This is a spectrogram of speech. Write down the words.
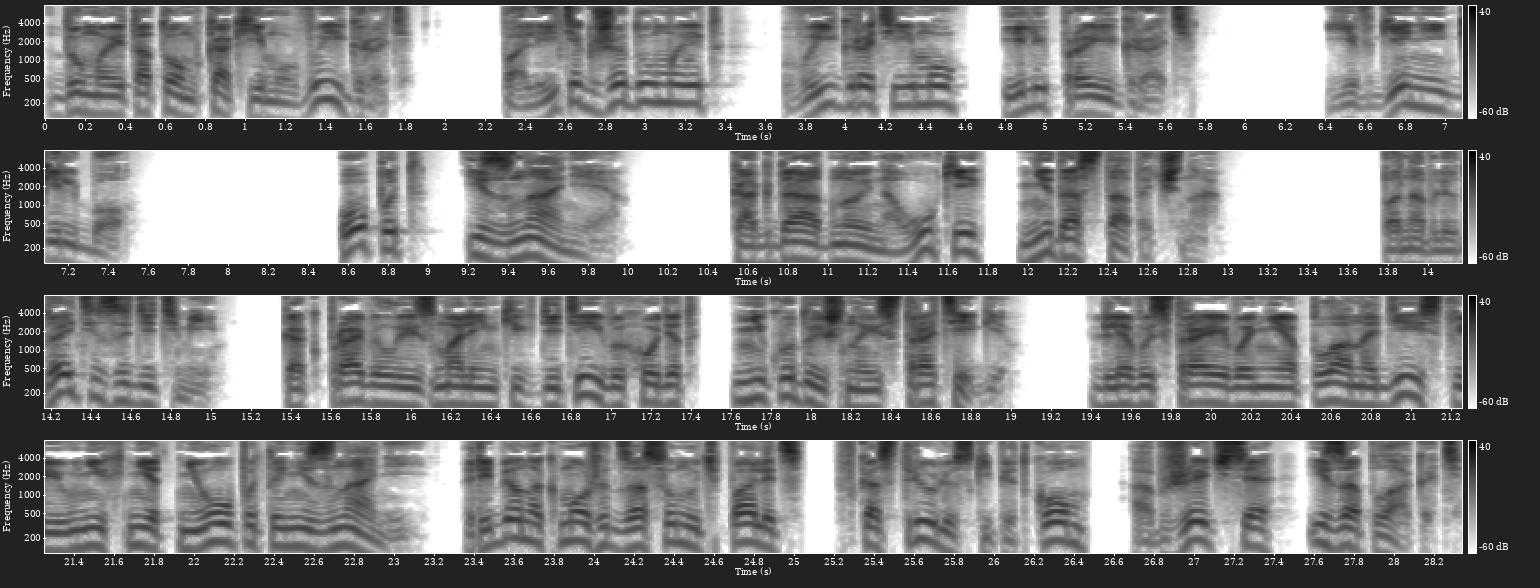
думает о том, как ему выиграть, политик же думает, выиграть ему или проиграть. Евгений Гильбо. Опыт и знания когда одной науки недостаточно. Понаблюдайте за детьми. Как правило, из маленьких детей выходят никудышные стратеги. Для выстраивания плана действий у них нет ни опыта, ни знаний. Ребенок может засунуть палец в кастрюлю с кипятком, обжечься и заплакать.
